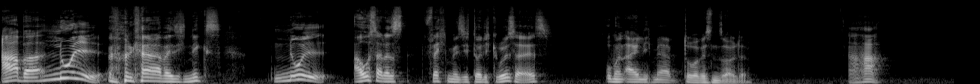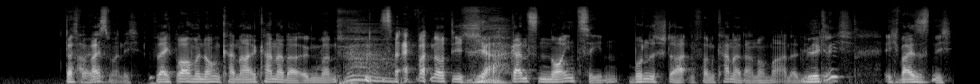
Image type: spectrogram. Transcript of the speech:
Aber Null. von Kanada weiß ich nichts. Null. Außer, dass es flächenmäßig deutlich größer ist und man eigentlich mehr darüber wissen sollte. Aha. Das weiß weiß man nicht. Vielleicht brauchen wir noch einen Kanal Kanada irgendwann. Das ist einfach noch die Ja. ganzen 19 Bundesstaaten von Kanada nochmal analysieren. Wirklich? Ich weiß es nicht.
